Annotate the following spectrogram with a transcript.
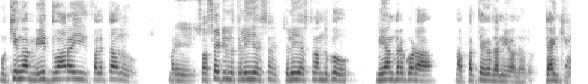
ముఖ్యంగా మీ ద్వారా ఈ ఫలితాలు మరి సొసైటీలో తెలియజేస్తు తెలియజేస్తున్నందుకు మీ అందరికి కూడా నా ప్రత్యేక ధన్యవాదాలు. థ్యాంక్ యూ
